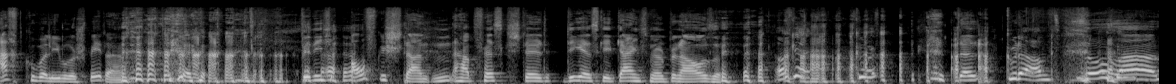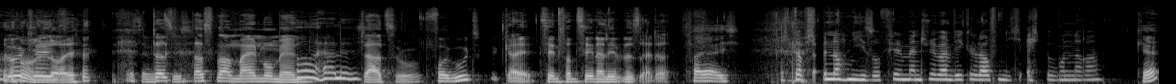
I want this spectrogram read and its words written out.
Acht Cuba Libre später bin ich aufgestanden, habe festgestellt, Digga, es geht gar nichts mehr und bin nach Hause. Okay, cool. Das, Guter Abend. so war Oh, wirklich. lol. Das ja das war mein Moment Oh, herrlich. dazu. Voll gut. Geil. 10 von 10 Erlebnis, Alter. Feier ich. Ich glaube, ich bin noch nie so vielen Menschen über den Weg gelaufen, die ich echt bewundere. Okay?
